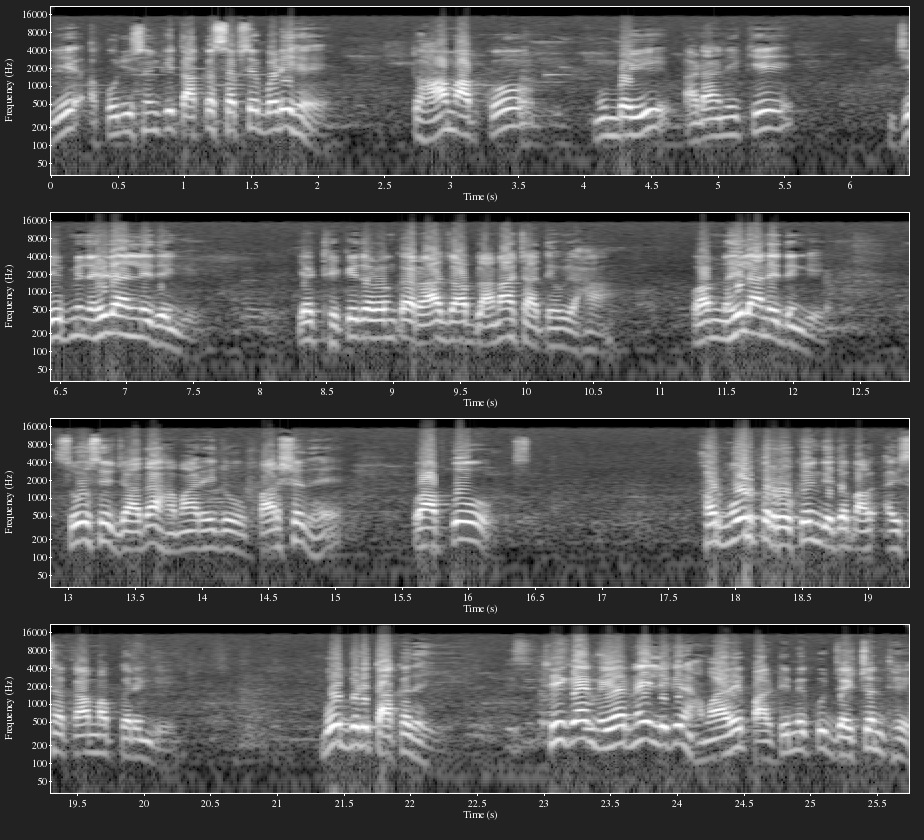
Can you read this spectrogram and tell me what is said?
ये अपोजिशन की ताकत सबसे बड़ी है। तो हम आपको मुंबई अडानी के जेब में नहीं डालने देंगे। या ठेकेदारों का राज आप लाना चाहते हो यहाँ, वो हम नहीं लाने देंगे। सौ से ज़्यादा हमारे जो पार्षद है, वो आपको हर मोड़ पर रोकेंगे जब ऐसा काम आप करेंगे। बहुत बड़ी ताकत है ये। ठीक है, मेयर नहीं, लेकिन हमारे पार्टी में कुछ जयचंद थे।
